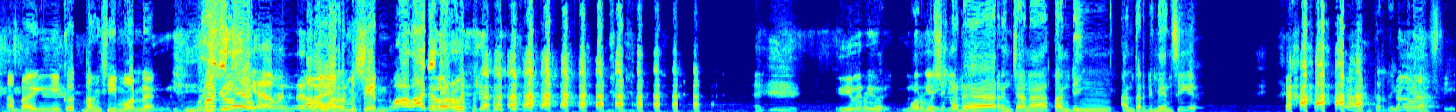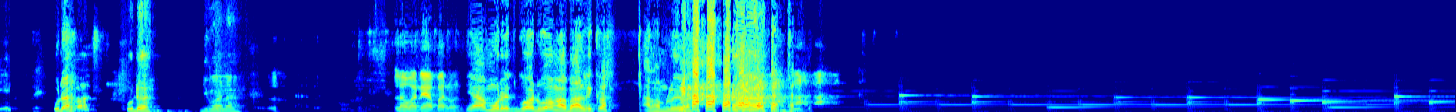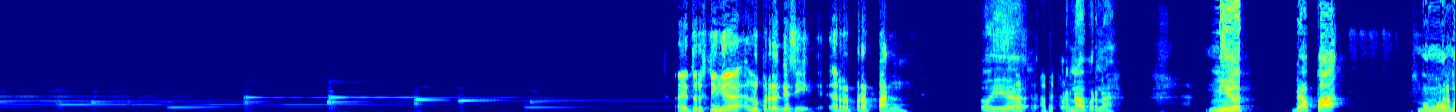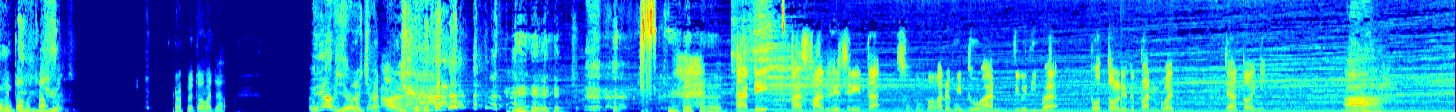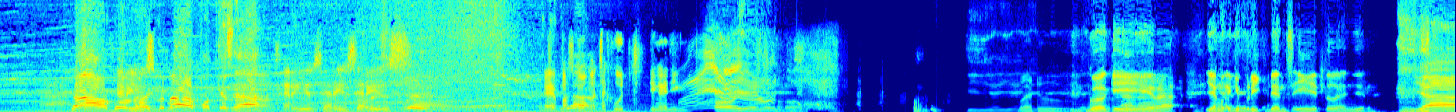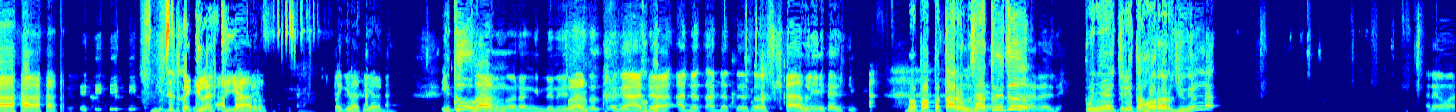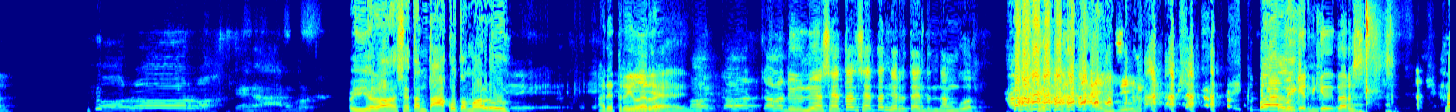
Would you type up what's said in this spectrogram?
Apalagi ngikut Bang Simon ya. maju lo iya bener Sama war mesin. Wah, maju lo. Iya, War, War kayak gitu. ada rencana tanding antar dimensi gak? Udah, udah. Udah. Udah. Gimana? lawannya apa man Ya murid gua dua nggak balik lah. Alhamdulillah. Nah, terus juga lu pernah gak sih rep-repan Oh iya, Apa pernah pernah. Mute, dapat mau ngomong itu apa, Cok? Rap itu apa, Cok? Iya, iya, iya. Tadi pas Fadli cerita, sumpah demi Tuhan, tiba-tiba botol di depan gue jatuh nih. Ah, Ah, nah, gue Serius ikut gua. ah podcastnya. ah. serius, serius, serius. Eh pas gue ah. ngecek kucing anjing. Oh iya iya. Iya. Iya iya. waduh. Gua kira yang lagi break dance itu anjir. Ya. Lagi latihan. Qatar. Lagi latihan. Itu Bang. Emang orang Indonesia Bang. tuh kagak ada adat-adatnya sama sekali. Bapak petarung satu itu punya cerita horor juga nggak? Ada man? Horor. Wah, kayak nggak ada, Bro. Oh iyalah, setan takut sama lu. Ada thriller ya? Iya, Kalau kalau kalau di dunia setan, setan nyeritain tentang gua. Anjing. Kebalik. Mungkin kita harus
